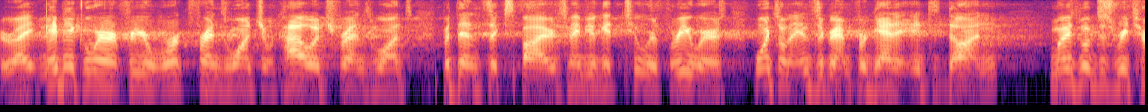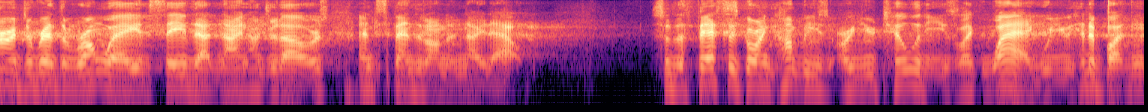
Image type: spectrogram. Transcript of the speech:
right? Maybe you can wear it for your work friends once, your college friends once, but then it's expired, so maybe you'll get two or three wears. Once on Instagram, forget it, it's done. Might as well just return it to Rent the Runway and save that $900 and spend it on a night out. So the fastest growing companies are utilities like WAG, where you hit a button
